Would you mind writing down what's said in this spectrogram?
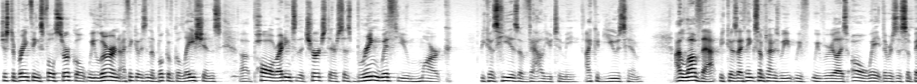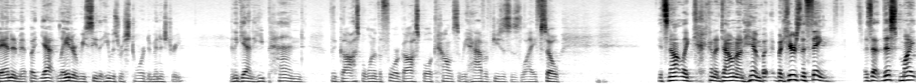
just to bring things full circle, we learn, I think it was in the book of Galatians, uh, Paul writing to the church there says, Bring with you Mark because he is of value to me. I could use him. I love that because I think sometimes we, we we realize, oh, wait, there was this abandonment, but yet later we see that he was restored to ministry. And again, he penned the gospel, one of the four gospel accounts that we have of Jesus' life. So it's not like kind of down on him, but, but here's the thing is that this might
